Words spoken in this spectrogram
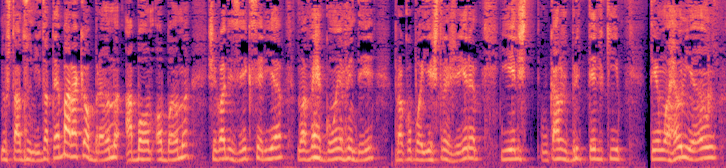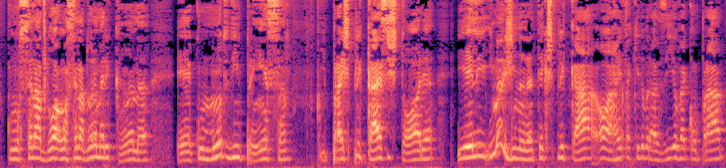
nos Estados Unidos. Até Barack Obama, Obama chegou a dizer que seria uma vergonha vender para uma companhia estrangeira. E eles, o Carlos Brito teve que ter uma reunião com um senador, uma senadora americana, é, com um monte de imprensa, e para explicar essa história. E ele imagina, né? Ter que explicar, ó, a gente aqui do Brasil vai comprar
